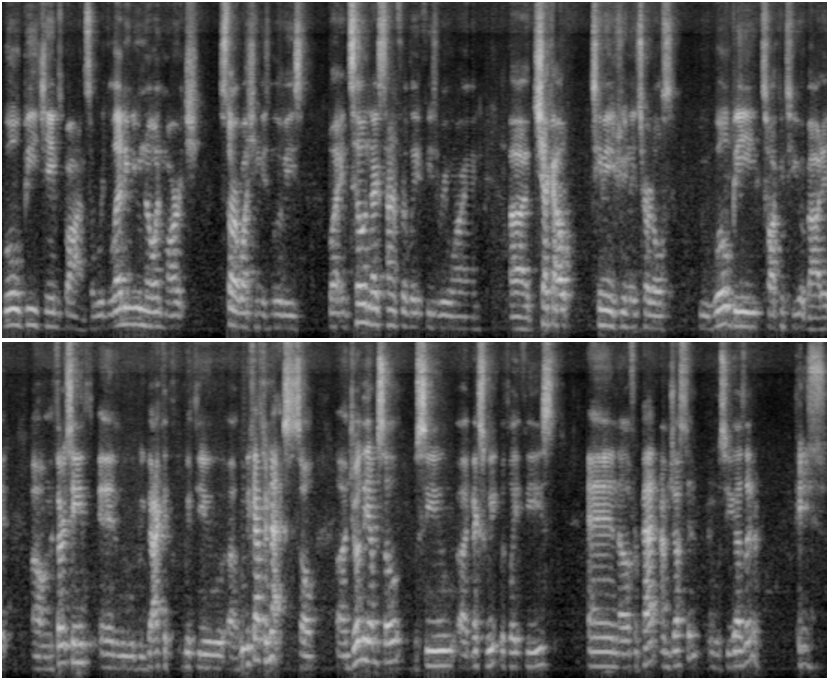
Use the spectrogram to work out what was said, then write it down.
will be James Bond. So we're letting you know in March. Start watching these movies. But until next time for Late Fees Rewind, uh, check out Teenage Mutant Turtles. We will be talking to you about it uh, on the 13th, and we will be back at, with you uh, week after next. So uh, enjoy the episode. We'll see you uh, next week with late fees. And uh, for Pat, I'm Justin, and we'll see you guys later. Peace.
